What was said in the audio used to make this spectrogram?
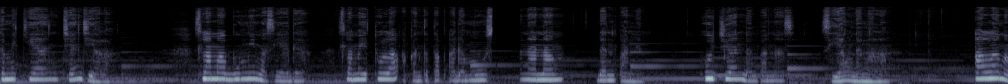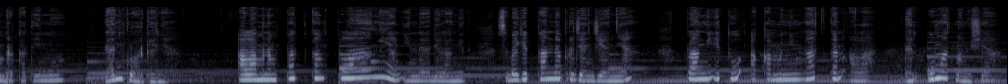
Demikian janji Allah. Selama bumi masih ada, selama itulah akan tetap ada mus menanam dan panen, hujan dan panas, siang dan malam. Allah memberkati Nuh dan keluarganya. Allah menempatkan pelangi yang indah di langit sebagai tanda perjanjiannya. Pelangi itu akan mengingatkan Allah dan umat manusia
